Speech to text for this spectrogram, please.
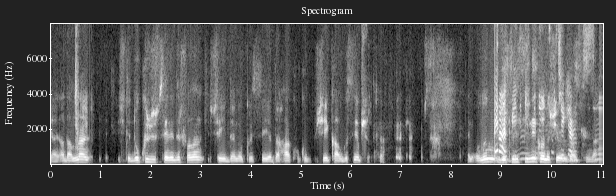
Yani adamlar işte 900 senedir falan şey demokrasi ya da hak hukuk bir şey kavgası yapıyor. yani onun benim getirisini konuşuyoruz aslında.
